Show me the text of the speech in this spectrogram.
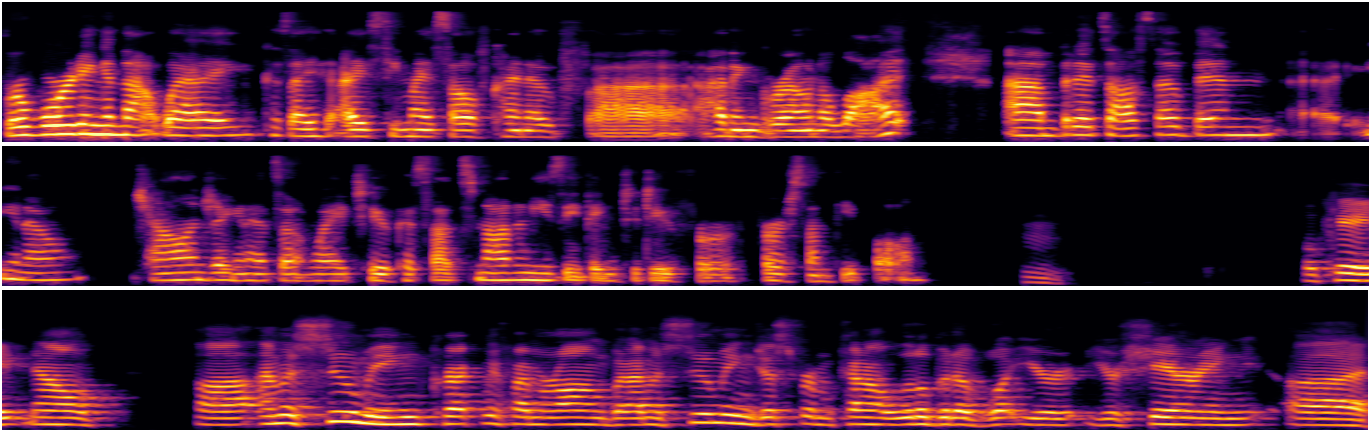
rewarding in that way because I, I, see myself kind of uh, having grown a lot. Um, but it's also been, uh, you know, challenging in its own way too because that's not an easy thing to do for for some people. Hmm. Okay, now uh, I'm assuming, correct me if I'm wrong, but I'm assuming just from kind of a little bit of what you're you're sharing, uh,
